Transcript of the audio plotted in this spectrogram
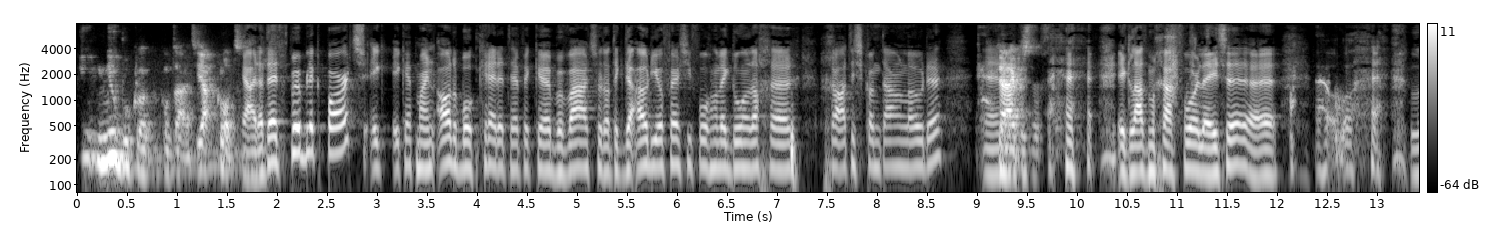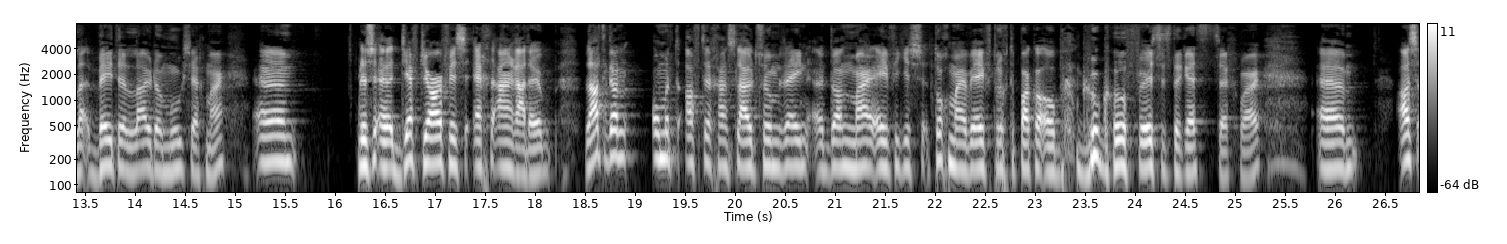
nieuw, nieuw boek komt uit. Ja, klopt. Ja, dat heet Public Parts. Ik, ik heb mijn Audible credit heb ik, eh, bewaard, zodat ik de audioversie volgende week donderdag eh, gratis kan downloaden. En, Kijk eens. even. ik laat me graag voorlezen. beter lui dan moe, zeg maar. Ehm, dus eh, Jeff Jarvis, echt aanrader. Laat ik dan, om het af te gaan sluiten zo meteen, eh, dan maar eventjes, toch maar weer even terug te pakken op Google versus de rest, zeg maar. Ehm, als,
